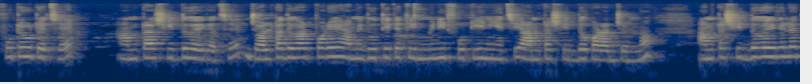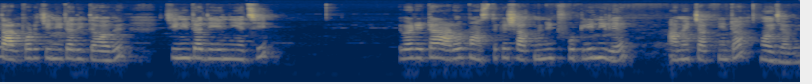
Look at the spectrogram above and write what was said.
ফুটে উঠেছে। আমটা সিদ্ধ হয়ে গেছে। জলটা দেওয়ার পরে আমি দু থেকে তিন মিনিট ফুটিয়ে নিয়েছি আমটা সিদ্ধ করার জন্য। আমটা সিদ্ধ হয়ে গেলে তারপরে চিনিটা দিতে হবে। চিনিটা দিয়ে নিয়েছি। এবার এটা আরও পাঁচ থেকে সাত মিনিট ফুটিয়ে নিলে আমের চাটনিটা হয়ে যাবে।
